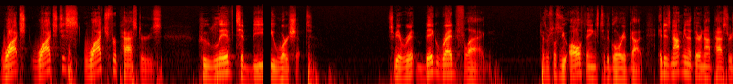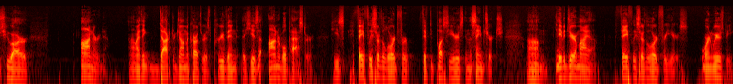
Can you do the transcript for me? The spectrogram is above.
watch watch just watch for pastors who live to be worshipped. Should be a big red flag because we're supposed to do all things to the glory of God. It does not mean that there are not pastors who are honored. Um, I think Dr. John MacArthur has proven that he is an honorable pastor. He's faithfully served the Lord for 50 plus years in the same church. Um, David Jeremiah faithfully served the Lord for years. Warren Wiersbe,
